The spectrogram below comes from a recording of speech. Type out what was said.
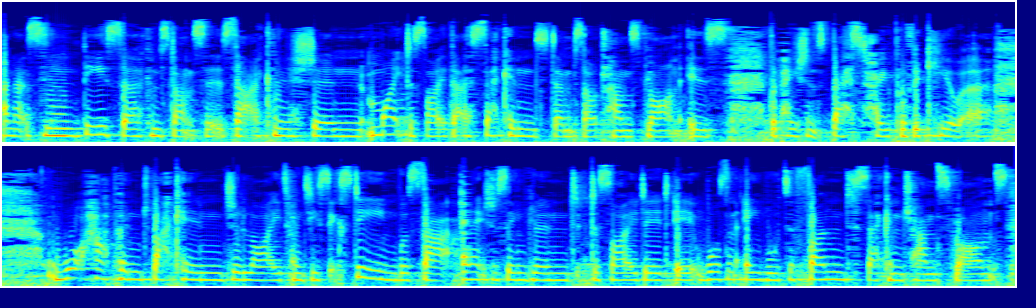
and it's in these circumstances that a clinician might decide that a second stem cell transplant is the patient's best hope of a cure. What happened back in July 2016 was that NHS England decided it wasn't able to fund second transplants,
